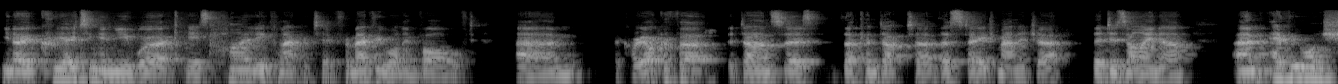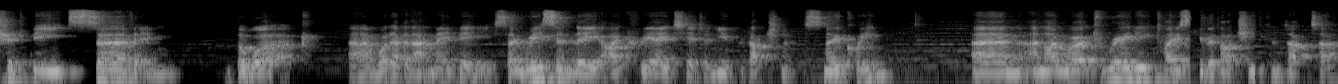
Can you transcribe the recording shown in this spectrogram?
you know, creating a new work is highly collaborative from everyone involved um, the choreographer, the dancers, the conductor, the stage manager, the designer. Um, everyone should be serving the work, um, whatever that may be. So recently, I created a new production of The Snow Queen. Um, and I worked really closely with our chief conductor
